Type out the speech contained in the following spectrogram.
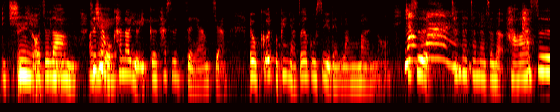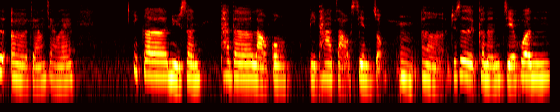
第七天，我知道。之前我看到有一个他是怎样讲，哎，我跟我跟你讲，这个故事有点浪漫哦，就是真的真的真的，他是呃怎样讲嘞？一个女生，她的老公比她早先走，嗯嗯，就是可能结婚，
